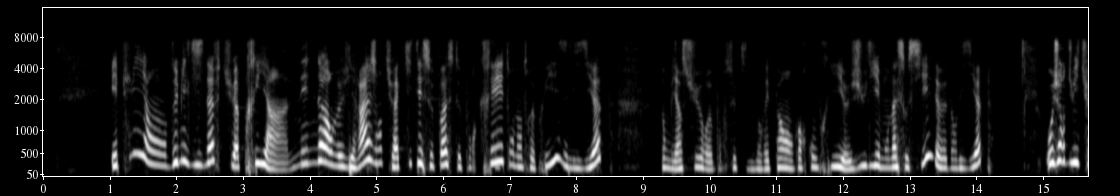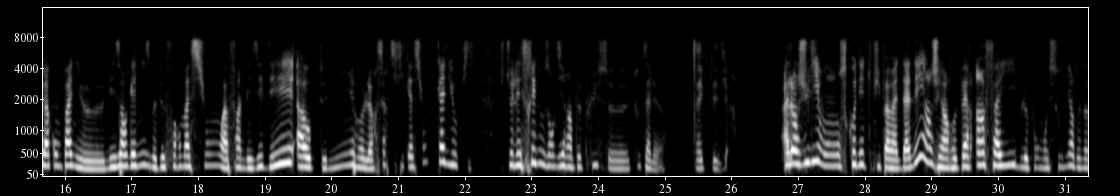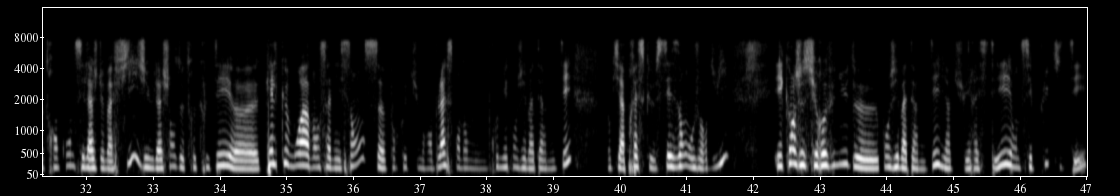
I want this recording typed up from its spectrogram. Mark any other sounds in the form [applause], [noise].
Et puis en 2019, tu as pris un énorme virage. Hein. Tu as quitté ce poste pour créer ton entreprise, LeasyUp. Donc bien sûr, pour ceux qui n'auraient pas encore compris, euh, Julie est mon associée dans LeasyUp. Aujourd'hui, tu accompagnes euh, les organismes de formation afin de les aider à obtenir leur certification Calliope. Je te laisserai nous en dire un peu plus tout à l'heure. Avec plaisir. Alors Julie, on se connaît depuis pas mal d'années. Hein. J'ai un repère infaillible pour me souvenir de notre rencontre, c'est l'âge de ma fille. J'ai eu la chance de te recruter euh, quelques mois avant sa naissance pour que tu me remplaces pendant mon premier congé maternité. Donc il y a presque 16 ans aujourd'hui. Et quand je suis revenue de congé maternité, eh bien, tu es restée, on ne s'est plus quitté.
